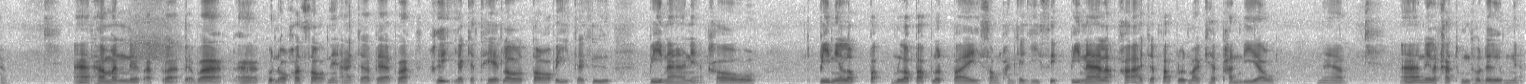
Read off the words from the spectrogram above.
ครับอ่าถ้ามันแบบแบบว่าอ่าคนออกข้อสอบเนี่ยอาจจะแบบว่าเฮ้ยอยากจะเทสเราต่อไปอีกก็คือ ปีหน้าเนี่ยเขาปีนี้เราปรับเราปรับลดไป 2,000กับ20 ปีหน้าแล้วเขาอาจจะปรับลดมาแค่พันเดียวนะครับในราคาทุนเท่าเดิมเนี่ย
